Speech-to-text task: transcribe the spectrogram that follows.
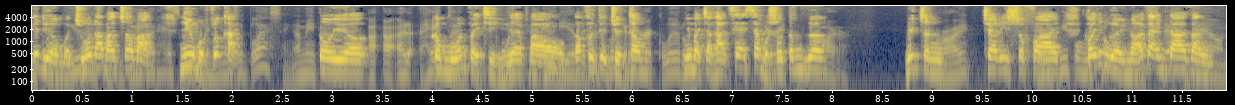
cái điều mà Chúa đã ban cho bạn như một phước hạnh. Tôi uh, không muốn phải chỉ vào các phương tiện truyền thông, nhưng mà chẳng hạn sẽ xem một số tấm gương. Richard Cherry Sophie, có những người nói với anh ta rằng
